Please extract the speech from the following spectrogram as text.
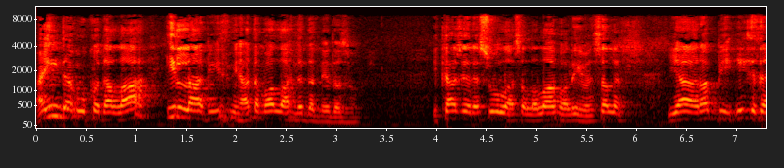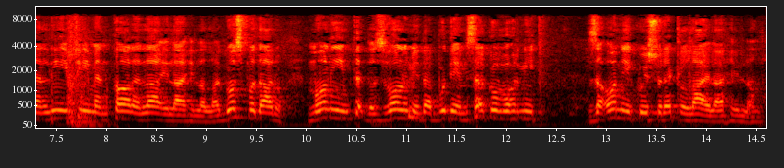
A indahu kod Allah illa bi izni. Adam Allah ne dadne dozvol i kaže Rasulullah sallallahu alaihi ve sellem Ja rabbi izan li fi men kale la ilaha illallah. Gospodaru, molim te, dozvoli mi da budem zagovornik za oni koji su rekli la ilaha illallah.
